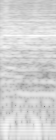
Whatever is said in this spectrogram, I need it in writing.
like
